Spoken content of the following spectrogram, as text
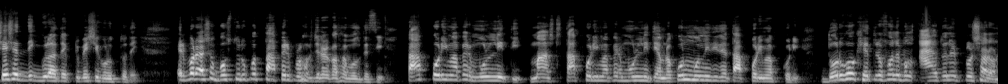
শেষের দিকগুলোতে একটু বেশি গুরুত্ব দিই। এরপরে আসো বস্তুর উপর তাপের প্রভাব যেটার কথা বলতেছি। তাপ পরিমাপের মূলনীতি মাস্ট তাপ পরিমাপের মূলনীতি, আমরা কোন মূলনীতিতে তাপ পরিমাপ করি? দৈর্ঘ্য, ক্ষেত্রফল এবং আয়তনের প্রসারণ।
